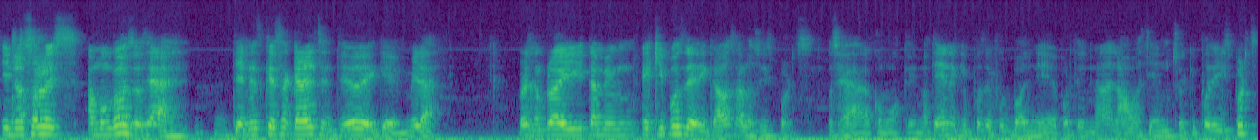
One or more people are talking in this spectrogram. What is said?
y no solo es Among Us, o sea, tienes que sacar el sentido de que, mira, por ejemplo, hay también equipos dedicados a los esports. O sea, como que no tienen equipos de fútbol ni de deporte ni nada, nada más tienen su equipo de esports.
